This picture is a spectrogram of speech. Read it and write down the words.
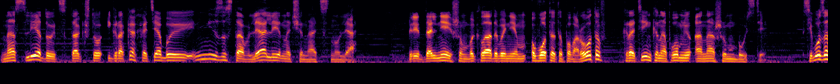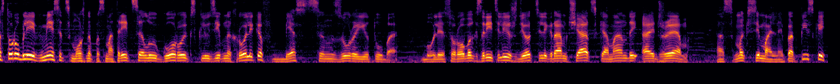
наследуется, так что игрока хотя бы не заставляли начинать с нуля. Перед дальнейшим выкладыванием вот это поворотов, кратенько напомню о нашем бусте. Всего за 100 рублей в месяц можно посмотреть целую гору эксклюзивных роликов без цензуры Ютуба. Более суровых зрителей ждет телеграм-чат с командой IGM, а с максимальной подпиской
